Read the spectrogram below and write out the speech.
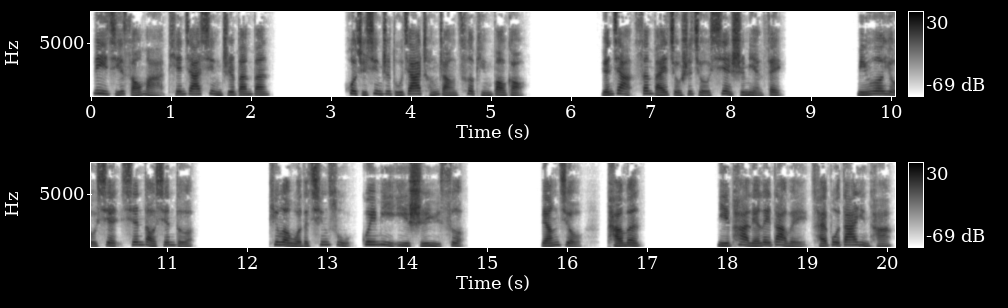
立即扫码添加杏枝斑斑，获取杏枝独家成长测评报告。原价三百九十九，限时免费，名额有限，先到先得。听了我的倾诉，闺蜜一时语塞。良久，她问：“你怕连累大伟，才不答应他？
